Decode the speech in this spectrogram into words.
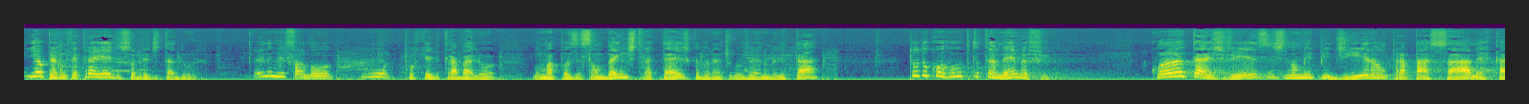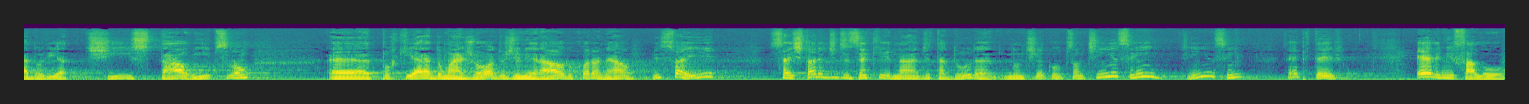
E eu perguntei para ele sobre a ditadura. Ele me falou, porque ele trabalhou numa posição bem estratégica durante o governo militar, tudo corrupto também, meu filho. Quantas vezes não me pediram para passar mercadoria X, tal, Y, é, porque era do major, do general, do coronel? Isso aí, essa história de dizer que na ditadura não tinha corrupção, tinha sim, tinha sim, sempre teve. Ele me falou,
